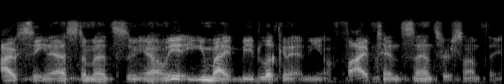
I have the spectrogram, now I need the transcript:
i've seen estimates you know you might be looking at you know five ten cents or something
